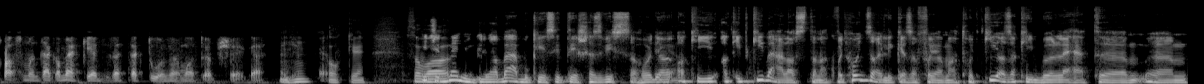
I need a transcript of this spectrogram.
azt mondták a megkérdezettek túlnyomó többsége. Uh-huh, Oké. Okay. Szóval... Kicsit menjünk el a bábú készítéshez vissza, hogy a, aki, akit kiválasztanak, vagy hogy zajlik ez a folyamat, hogy ki az, akiből lehet um, um,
